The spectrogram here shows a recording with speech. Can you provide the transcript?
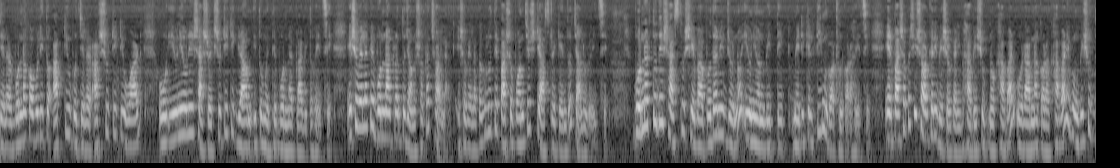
জেলার বন্যা কবলিত আটটি উপজেলার আটষট্টিটি ওয়ার্ড ও ইউনিয়নের সাতশো একষট্টিটি গ্রাম ইতিমধ্যে বন্যায় প্লাবিত হয়েছে। এসব এলাকায় বন্যা আক্রান্ত জনসংখ্যা ছয় লাখ। এসব এলাকাগুলোতে পাঁচশো পঞ্চাশটি আশ্রয় কেন্দ্র চালু রয়েছে। বন্যার্তদের স্বাস্থ্য সেবা প্রদানের জন্য ইউনিয়ন ভিত্তিক মেডিকেল টিম গঠন করা হয়েছে। এর পাশাপাশি সরকারি বেসরকারি ভাবে শুকনো খাবার ও রান্না করা খাবার এবং বিশুদ্ধ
